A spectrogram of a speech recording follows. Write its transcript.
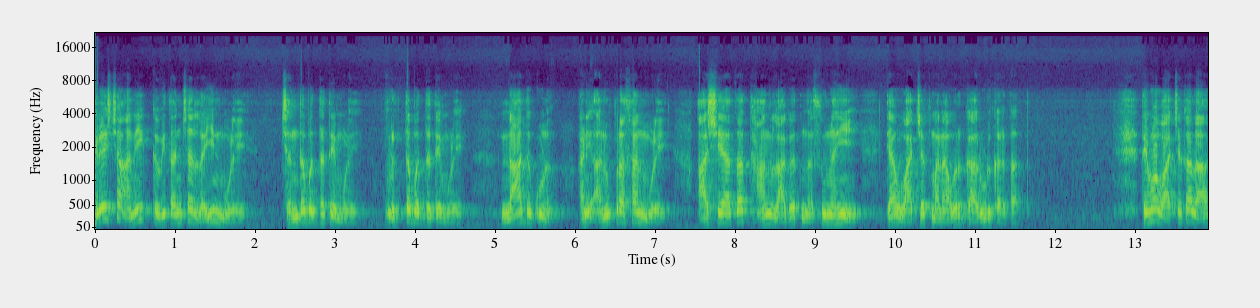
ग्रेसच्या अनेक कवितांच्या लयींमुळे छंदबद्धतेमुळे वृत्तबद्धतेमुळे नादगुण आणि अनुप्रासांमुळे आशयाचा थांग लागत नसूनही त्या वाचक मनावर गारूड करतात. तेव्हा वाचकाला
